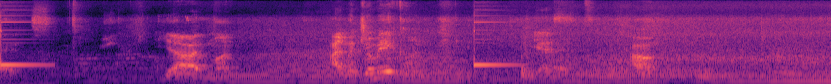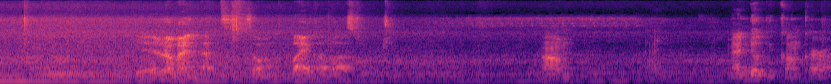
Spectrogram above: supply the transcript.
Right. Yard man. I'm a Jamaican. yes. Um. Yeah, don't mind that. Some bike up our. Um. I'm a dopey conqueror.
